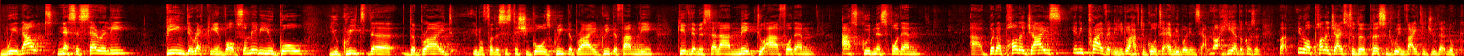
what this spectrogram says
without necessarily being directly involved. So maybe you go, you greet the, the bride, you know, for the sister, she goes, greet the bride, greet the family, give them a salam, make dua for them, ask goodness for them. Uh, but apologize any privately. You don't have to go to everybody and say, I'm not here because but you know, apologize to the person who invited you that, look,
